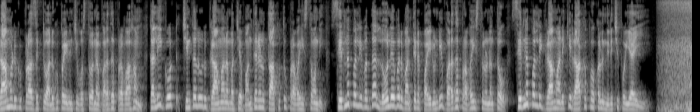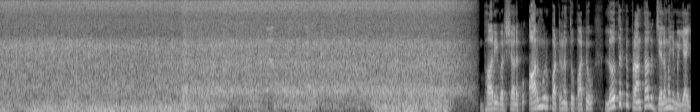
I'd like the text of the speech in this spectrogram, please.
రామడుగు ప్రాజెక్టు అలుగుపై నుంచి వస్తోన్న వరద ప్రవాహం కలిగోట్ చింతలూరు గ్రామాల మధ్య వంతెనను తాకుతూ ప్రవహిస్తోంది. సిర్నపల్లి వద్ద లో లెవెల్ వంతెన పైనుండి వరద ప్రవహిస్తుండటంతో సిర్నపల్లి గ్రామానికి రాకపోకలు నిలిచిపోయాయి. భారీ వర్షాలకు ఆర్మూరు పట్టణంతో పాటు లోతట్టు ప్రాంతాలు జలమయమయ్యాయి.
